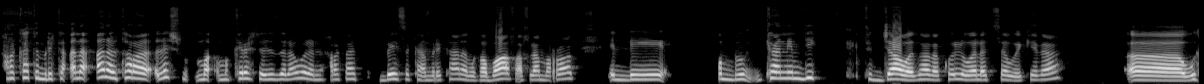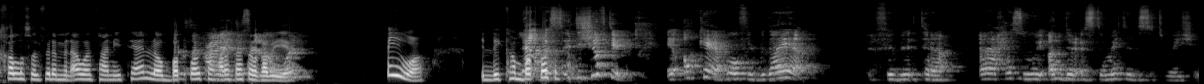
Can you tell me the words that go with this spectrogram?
حركات أمريكان أنا أنا ترى ليش ما ما كرهت الجزء الأول؟ لأنه حركات basic أمريكان الغباء في أفلام الرعب اللي طب كان يمديك تتجاوز هذا كله ولا تسوي كذا؟ آه ويخلص الفيلم من أول ثانيتين لو بطلت الحركات الأول؟ أيوة. اللي كان بطلت بس أنت شفتي؟ إيه، okay هو في البداية في ب... ترى أنا أحس هو underestimated ال situation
